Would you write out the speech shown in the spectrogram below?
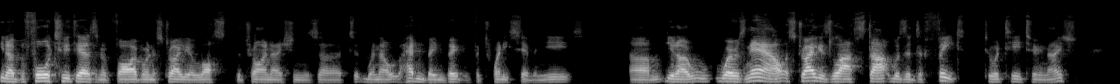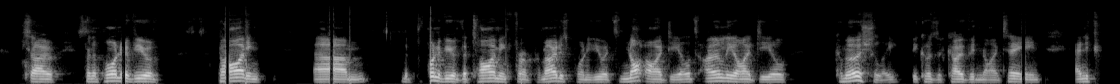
you know, before 2005 when Australia lost the Tri Nations uh, to, when they hadn't been beaten for 27 years. Um, you know, whereas now Australia's last start was a defeat to a tier two nation. So, from the point of view of timing, um, the point of view of the timing from a promoter's point of view, it's not ideal. It's only ideal commercially because of COVID 19. And if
